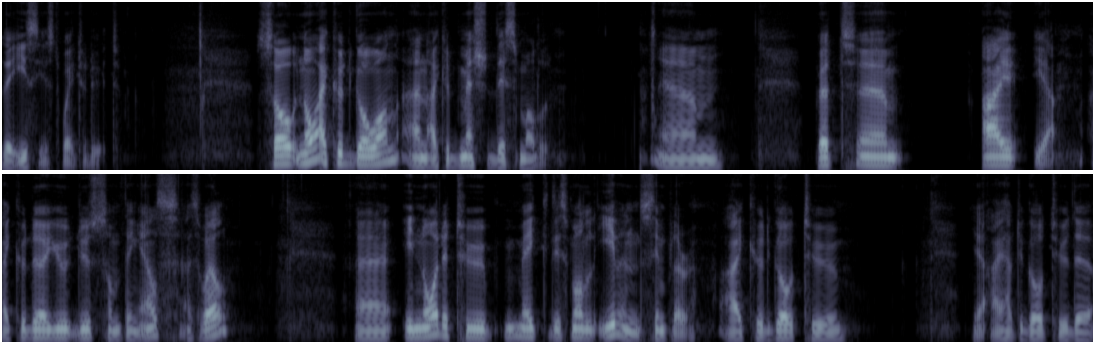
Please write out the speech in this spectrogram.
the easiest way to do it. So now I could go on and I could mesh this model. Um, but um, I yeah I could uh, do something else as well. Uh, in order to make this model even simpler, I could go to, yeah, I have to go to the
